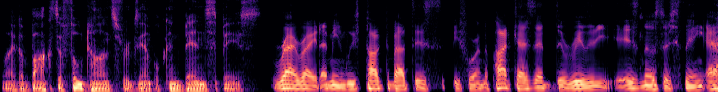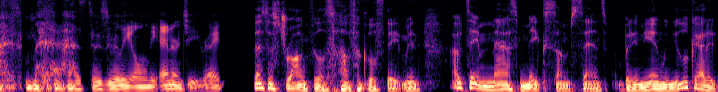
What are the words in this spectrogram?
Like a box of photons, for example, can bend space. Right, right. I mean, we've talked about this before on the podcast that there really is no such thing as mass. There's really only energy, right? That's a strong philosophical statement. I would say mass makes some sense, but in the end, when you look at it,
